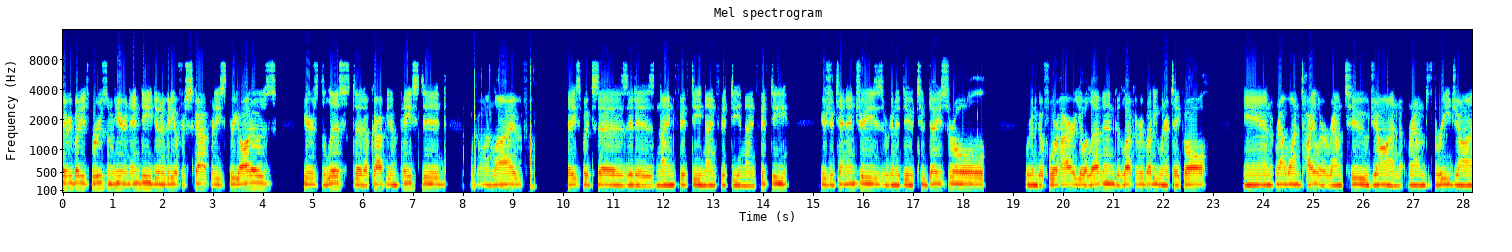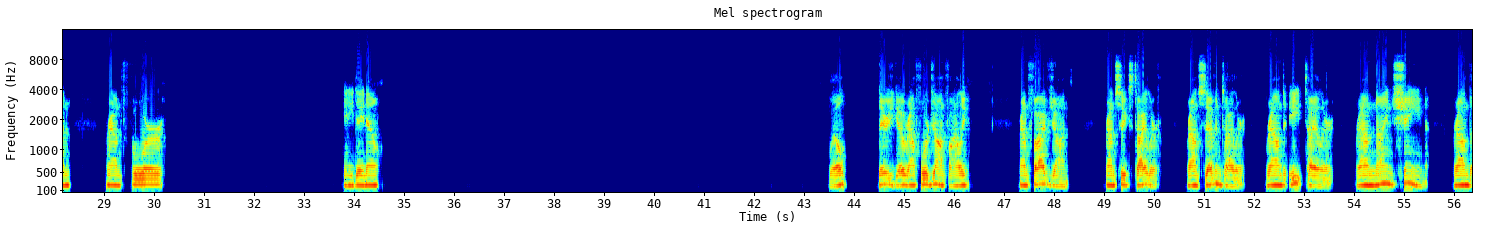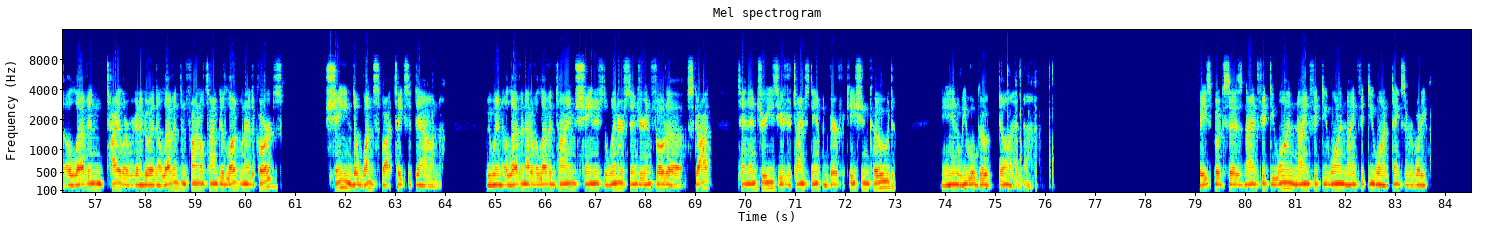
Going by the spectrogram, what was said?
Hey everybody, it's Bruce. I'm here in ND doing a video for Scott for these three autos. Here's the list that I've copied and pasted. We're going live. Facebook says it is 950, 950, and 950. Here's your 10 entries. We're going to do two dice roll. We're going to go four higher, yo 11. Good luck everybody, winner take all. And round one, Tyler. Round two, John. Round three, John round four any day now. Well, there you go. Round four, John, finally. Round five, John. Round six, Tyler. Round seven, Tyler. Round eight, Tyler. Round nine, Shane. Round 11, Tyler. We're going to go at 11th and final time. Good luck. Winner of the cards. Shane, the one spot, takes it down. We win 11 out of 11 times. Shane is the winner. Send your info to Scott. 10 entries. Here's your timestamp and verification code. And we will go done. Facebook says 951, 951, 951. Thanks, everybody.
